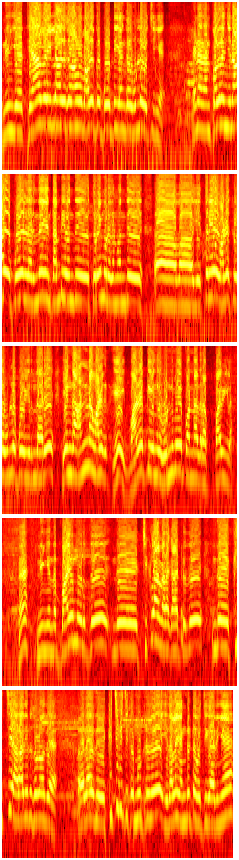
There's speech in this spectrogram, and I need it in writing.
நீங்கள் தேவையில்லாததுக்கெல்லாம் வழக்கு போட்டு எங்கள் உள்ளே வச்சிங்க. ஏன்னா நான் பதினஞ்சு நாள் புயலில் இருந்தேன். என் தம்பி வந்து துரைமுருகன் வந்து வ- எத்தனையோ வழக்கில் உள்ளே போயிருந்தார். எங்கள் அண்ணன் வழக்கு ஏய் வழக்கு எங்களை ஒன்றுமே பண்ணாதரா பாவீங்களா? நீங்கள் இந்த பயமுறுத்து இந்த சிக்கலாம் வேலை காட்டுறது இந்த கிச்சி அதாவதுன்னு சொல்லுவது அதாவது கிச்சு கிச்சுக்க மூட்டுறது இதெல்லாம் எங்கள்கிட்ட வச்சுக்காதீங்க.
